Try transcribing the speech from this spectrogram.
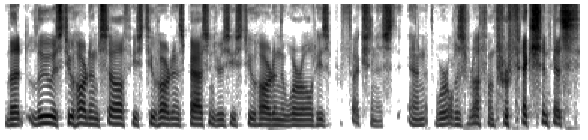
But Lou is too hard on himself. He's too hard on his passengers. He's too hard on the world. He's a perfectionist. And the world is rough on perfectionists.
